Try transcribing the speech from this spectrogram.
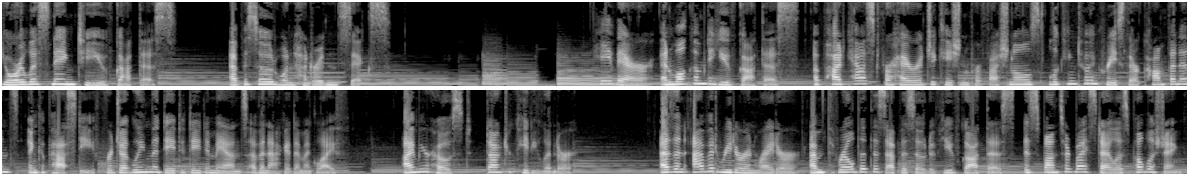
You're listening to You've Got This, episode 106. Hey there, and welcome to You've Got This, a podcast for higher education professionals looking to increase their confidence and capacity for juggling the day to day demands of an academic life. I'm your host, Dr. Katie Linder. As an avid reader and writer, I'm thrilled that this episode of You've Got This is sponsored by Stylus Publishing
